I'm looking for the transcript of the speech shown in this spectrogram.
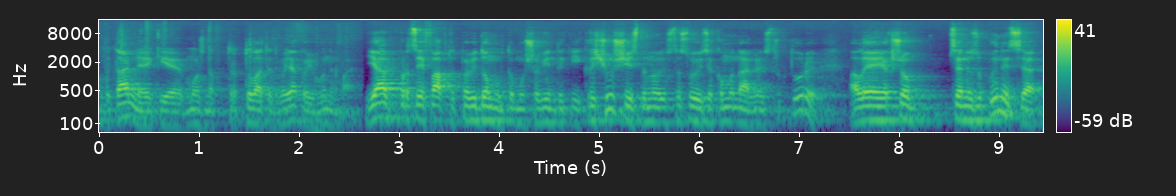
питання, яке можна трактувати двояко, його немає. Я про цей факт тут повідомив, тому що він такий кричущий, стосується комунальної структури. Але якщо це не зупиниться,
